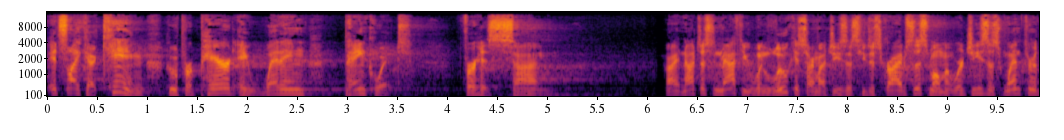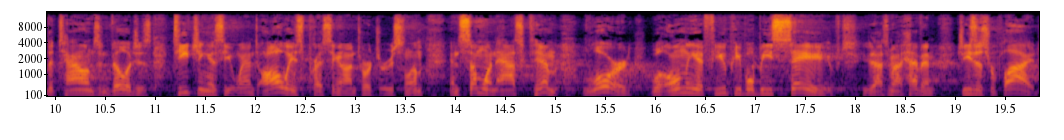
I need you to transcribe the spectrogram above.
It's like a king who prepared a wedding banquet for his son. All right, not just in Matthew. When Luke is talking about Jesus, he describes this moment where Jesus went through the towns and villages, teaching as he went, always pressing on toward Jerusalem. And someone asked him, Lord, will only a few people be saved? He's asking about heaven. Jesus replied,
